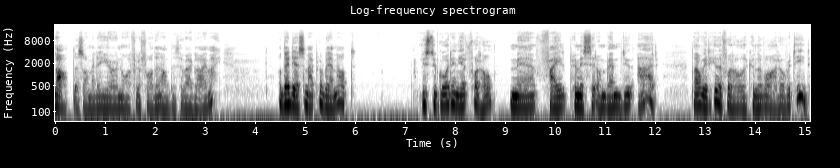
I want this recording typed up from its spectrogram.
late som eller gjøre noe for å få den andre til å være glad i meg. Og det er det som er problemet, at hvis du går inn i et forhold med feil premisser om hvem du er, da vil ikke det forholdet kunne vare over tid.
